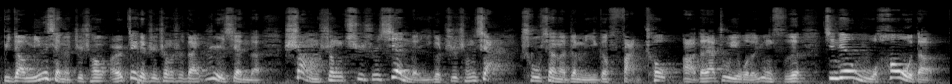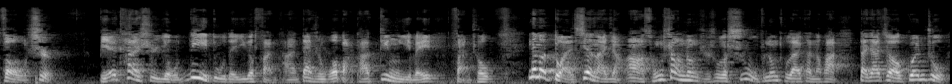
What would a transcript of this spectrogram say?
比较明显的支撑，而这个支撑是在日线的上升趋势线的一个支撑下出现了这么一个反抽啊，大家注意我的用词，今天午后的走势。别看是有力度的一个反弹，但是我把它定义为反抽。那么短线来讲啊，从上证指数的十五分钟图来看的话，大家就要关注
